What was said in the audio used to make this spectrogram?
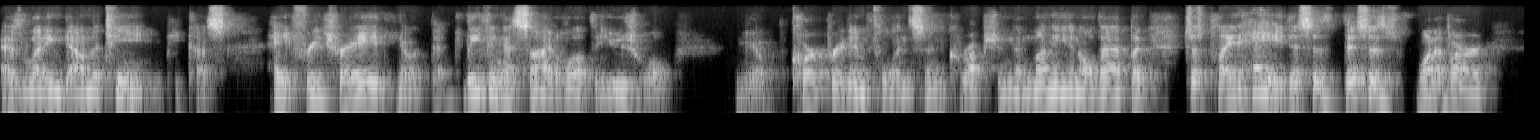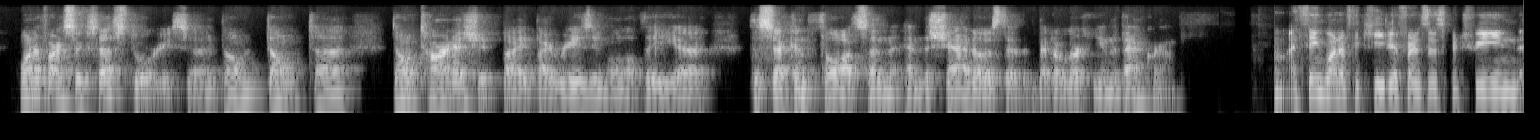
as letting down the team because, hey, free trade, you know, leaving aside all of the usual, you know, corporate influence and corruption and money and all that, but just plain, hey, this is, this is one of our, one of our success stories. Uh, don't don't uh, don't tarnish it by by raising all of the uh, the second thoughts and and the shadows that that are lurking in the background. Um, I think one of the key differences between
